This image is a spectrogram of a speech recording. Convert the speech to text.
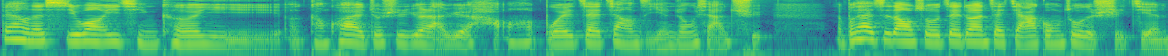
非常的希望疫情可以赶快就是越来越好哈，不会再这样子严重下去。不太知道说这段在家工作的时间。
